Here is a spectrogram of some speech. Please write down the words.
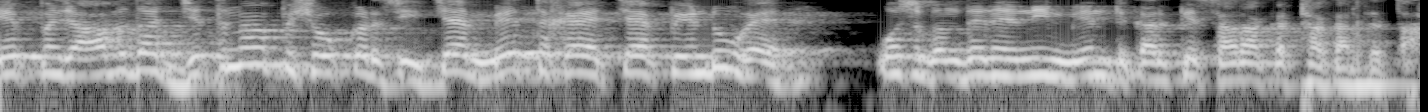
ਇਹ- ਪੰਜਾਬ ਦਾ ਜਿਤਨਾ ਪਿਛੋਕੜ ਸੀ, ਚਾਹੇ ਮਿੱਥ ਹੈ, ਚਾਹੇ ਪਿੰਡੂ ਹੈ ਉਸ ਬੰਦੇ ਨੇ ਇੰਨੀ ਮਿਹਨਤ ਕਰਕੇ ਸਾਰਾ ਇਕੱਠਾ ਕਰ ਦਿੱਤਾ।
